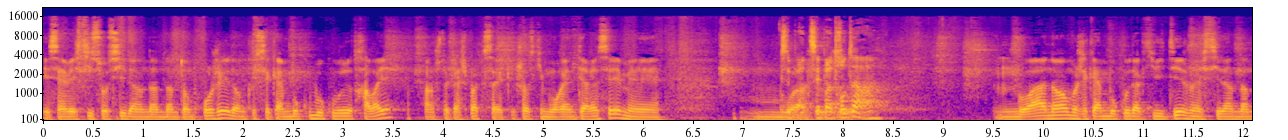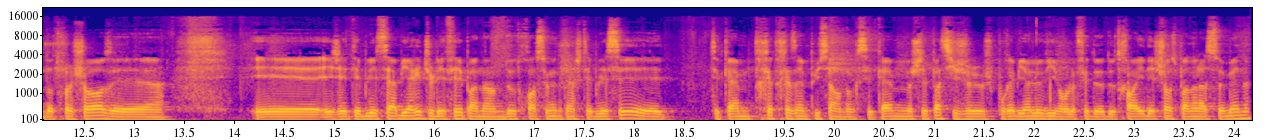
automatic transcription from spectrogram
et s'investissent aussi dans, dans, dans, ton projet. Donc c'est quand même beaucoup beaucoup de travail. Enfin, je te cache pas que c'est quelque chose qui m'aurait intéressé, mais c'est pas, pas trop tard. Hein Ouais, non, moi j'ai quand même beaucoup d'activités, je m'investis dans d'autres choses et, et, j'ai été blessé à Biarritz, je l'ai fait pendant 2-3 semaines quand j'étais blessé et c'est quand même très très impuissant. Donc c'est quand même, je sais pas si je, pourrais bien le vivre, le fait de, travailler des choses pendant la semaine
